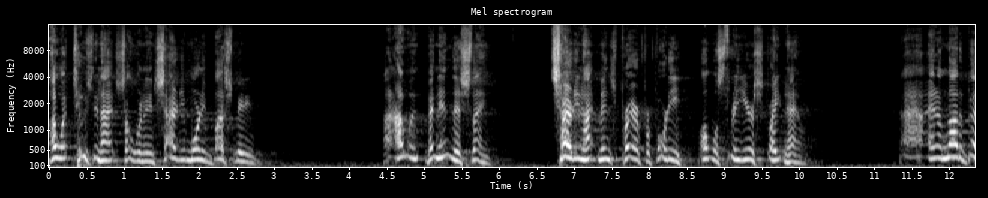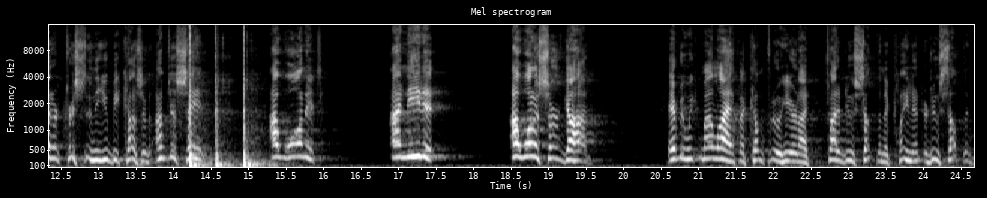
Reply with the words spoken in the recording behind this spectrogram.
I went Tuesday night soul winning and Saturday morning bus meeting. I, have been in this thing. Saturday night men's prayer for 40, almost three years straight now. Uh, and I'm not a better Christian than you because of it. I'm just saying, I want it. I need it. I want to serve God. Every week of my life, I come through here and I try to do something to clean it or do something.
